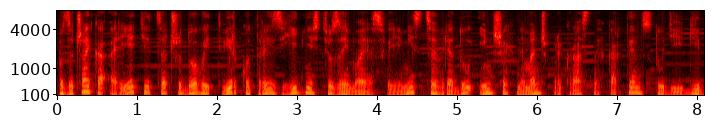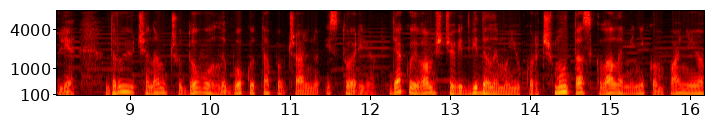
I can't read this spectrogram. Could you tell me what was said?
Позичайка Арієті це чудовий твір, котрий з гідністю займає своє місце в ряду інших не менш прекрасних картин студії Гіблі, даруючи нам чудову, глибоку та повчальну історію. Дякую вам, що відвідали мою корчму та склали мені компанію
